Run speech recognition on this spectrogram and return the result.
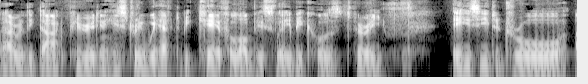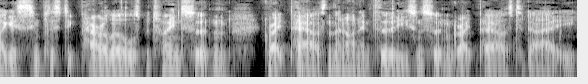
uh, really dark period in history. We have to be careful, obviously, because it's very easy to draw, I guess, simplistic parallels between certain great powers in the 1930s and certain great powers today.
